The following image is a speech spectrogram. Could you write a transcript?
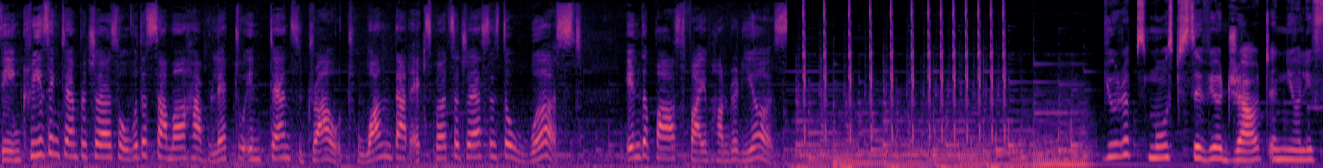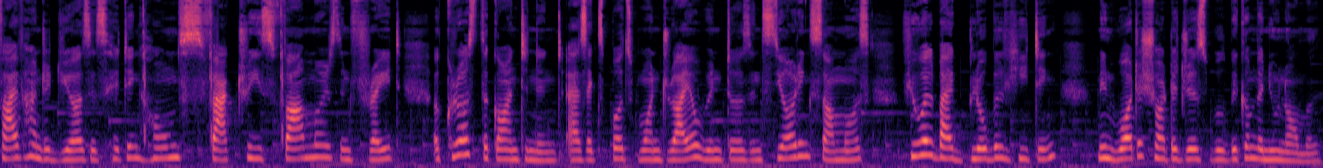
The increasing temperatures over the summer have led to intense drought, one that experts suggest is the worst in the past 500 years. Europe's most severe drought in nearly 500 years is hitting homes, factories, farmers, and freight across the continent as experts warn drier winters and searing summers fueled by global heating mean water shortages will become the new normal.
